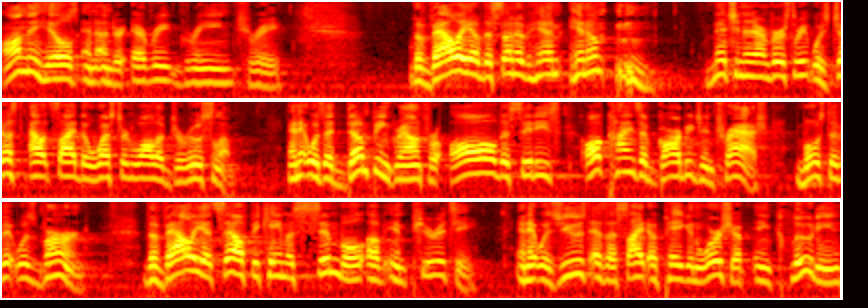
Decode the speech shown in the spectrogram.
on the hills, and under every green tree. The valley of the son of Hinnom, mentioned there in verse 3, was just outside the western wall of Jerusalem. And it was a dumping ground for all the cities, all kinds of garbage and trash. Most of it was burned. The valley itself became a symbol of impurity, and it was used as a site of pagan worship, including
